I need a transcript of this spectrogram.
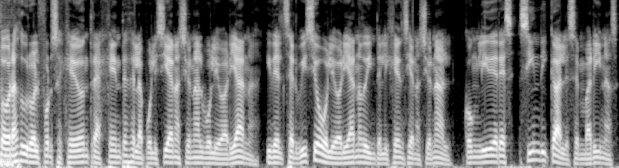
horas duró el forcejeo entre agentes de la Policía Nacional Bolivariana y del Servicio Bolivariano de Inteligencia Nacional, con líderes sindicales en Barinas,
